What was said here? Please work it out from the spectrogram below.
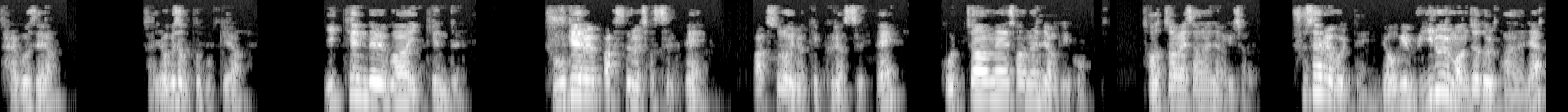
잘 보세요. 자, 여기서부터 볼게요. 이 캔들과 이 캔들 두 개를 박스를 쳤을 때 박스로 이렇게 그렸을 때 고점에서는 여기고 저점에서는 여기죠. 추세를 볼 때 여기 위를 먼저 돌파하느냐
